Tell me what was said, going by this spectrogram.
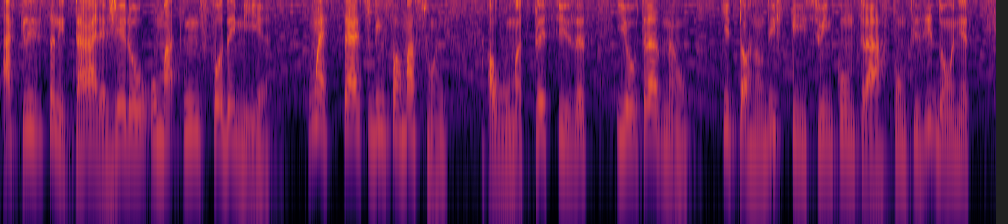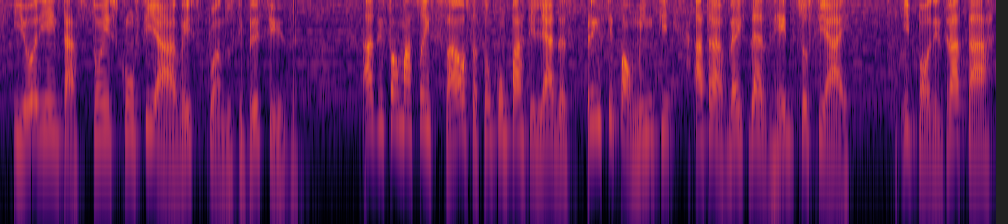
a crise sanitária gerou uma infodemia, um excesso de informações, algumas precisas e outras não, que tornam difícil encontrar fontes idôneas e orientações confiáveis quando se precisa. As informações falsas são compartilhadas principalmente através das redes sociais e podem tratar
